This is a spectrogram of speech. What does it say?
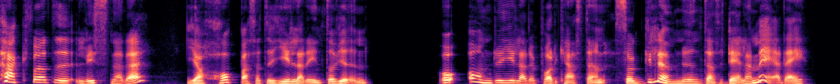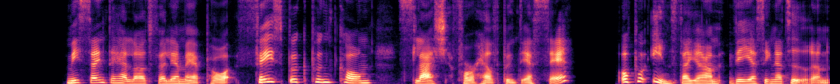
Tack för att du lyssnade! Jag hoppas att du gillade intervjun. Och om du gillade podcasten så glöm nu inte att dela med dig. Missa inte heller att följa med på facebook.com forhealth.se och på Instagram via signaturen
